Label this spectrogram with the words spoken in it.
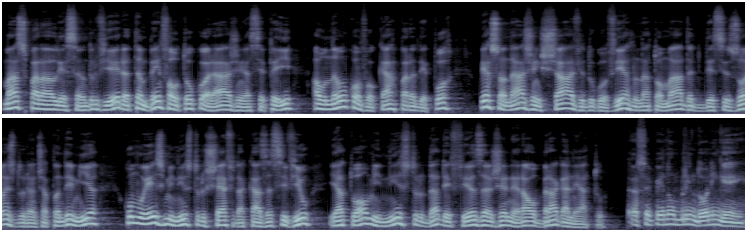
Mas para Alessandro Vieira também faltou coragem à CPI ao não convocar para depor personagem-chave do governo na tomada de decisões durante a pandemia, como ex-ministro-chefe da Casa Civil e atual ministro da Defesa, general Braga Neto. A CPI não blindou ninguém,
